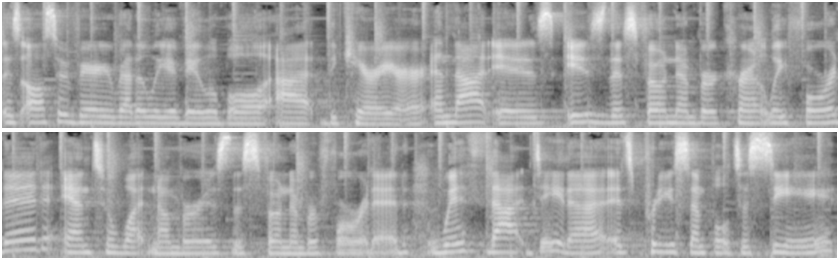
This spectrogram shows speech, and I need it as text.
is also very readily available at the carrier, and that is is this phone number currently forwarded, and to what number is this phone number forwarded? With that data, it's pretty simple to see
